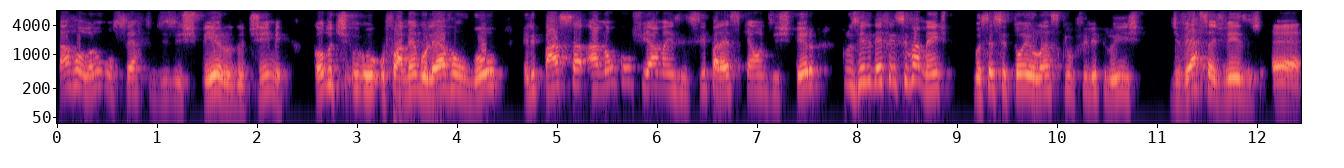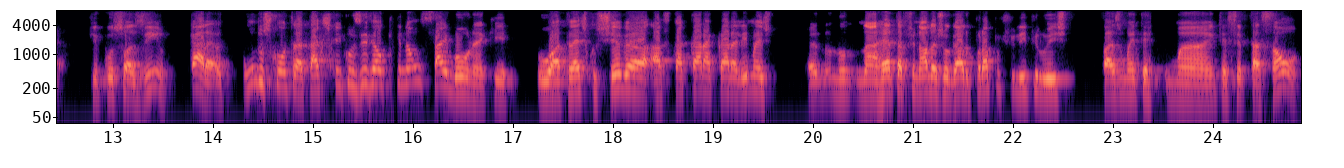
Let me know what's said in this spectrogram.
tá rolando um certo desespero do time. Quando o Flamengo leva um gol, ele passa a não confiar mais em si, parece que é um desespero, inclusive defensivamente. Você citou aí o lance que o Felipe Luiz diversas vezes é, ficou sozinho. Cara, um dos contra-ataques, que inclusive é o que não sai gol, né? Que o Atlético chega a ficar cara a cara ali, mas é, na reta final da jogada, o próprio Felipe Luiz faz uma, inter, uma interceptação.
